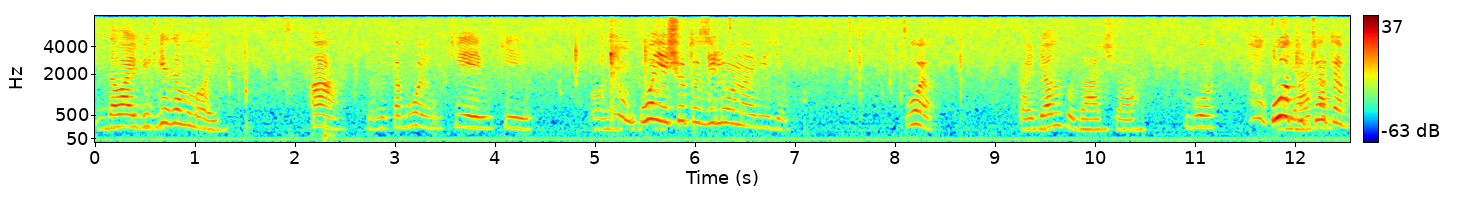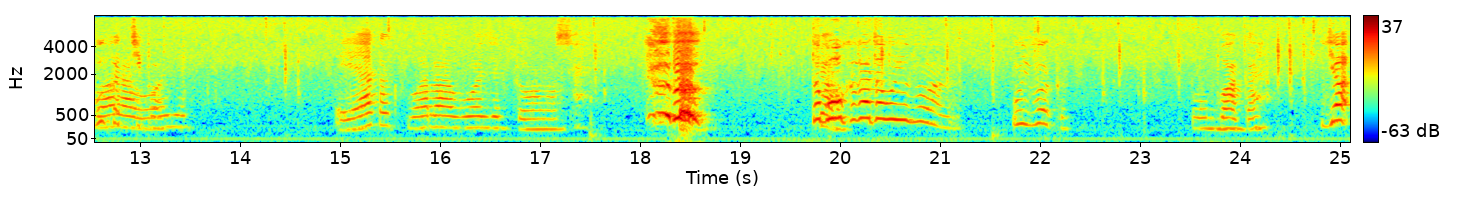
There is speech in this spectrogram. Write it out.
Давай, беги за мной. А, за тобой. Окей, окей. Ой, я что-то зеленое видел. Ой, Пойдем туда, чё. го. О, Я тут как это выход типа. Я как паровозик Томас. Да была какая-то у Ивана. У Ивака. Убака. Я...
